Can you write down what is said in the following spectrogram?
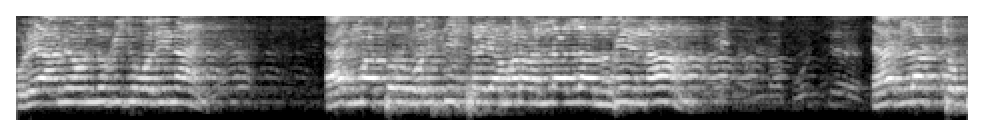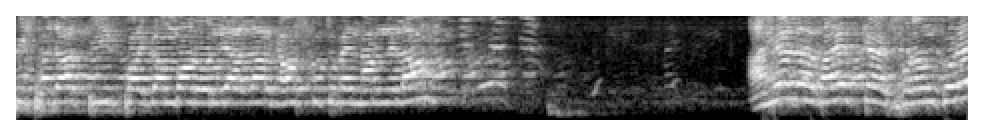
ওরে আমি অন্য কিছু বলি নাই। একমাত্র বলেছি সেই আমার আল্লাহ আল্লাহ নবীর নাম। এক লাখ চব্বিশ হাজার পীর পয়গম্বর অলি আল্লাহর গাউস কুতুবের নাম নিলাম। আহেলে বায়েতকে স্মরণ করে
